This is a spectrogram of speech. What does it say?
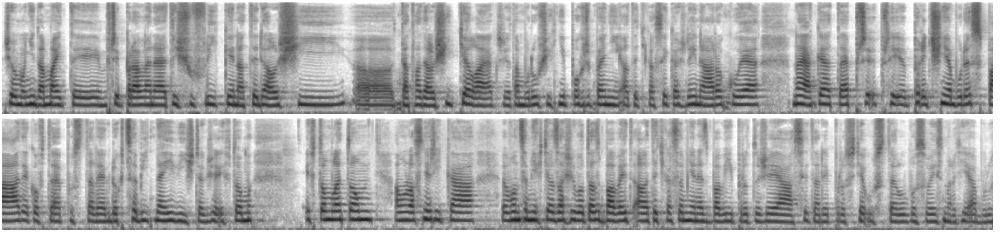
že oni tam mají ty připravené ty šuflíky na ty další, na ta další těla, takže tam budou všichni pohřbení a teďka si každý nárokuje, na jaké té při, při, pryčně bude spát, jako v té posteli, jak kdo chce být nejvýš, takže i v tom i v tom letom a on vlastně říká, on se mě chtěl za života zbavit, ale teďka se mě nezbaví, protože já si tady prostě ustelu po své smrti a budu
